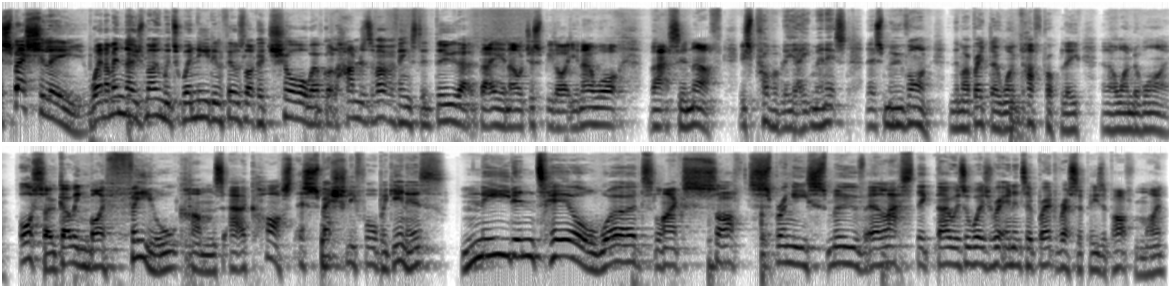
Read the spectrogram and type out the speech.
Especially when I'm in those moments where kneading feels like a chore, where I've got hundreds of other things to do that day, and I'll just be like, you know what, that's enough. It's probably eight minutes, let's move on. And then my bread dough won't puff properly, and I wonder why. Also, going by feel comes at a cost, especially for beginners. Knead until words like soft, springy, smooth, elastic dough is always written into bread recipes apart from mine.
